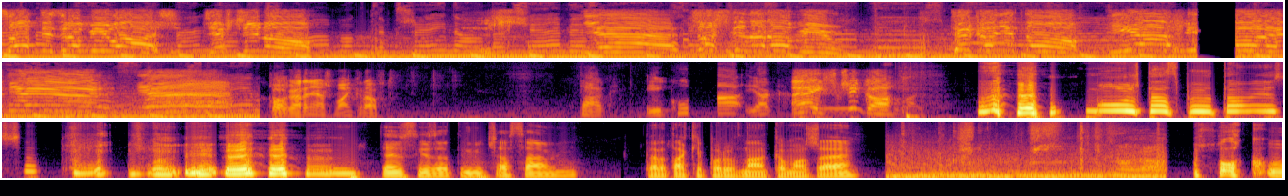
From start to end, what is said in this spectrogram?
Co ty zrobiłaś, dziewczyno? Nie! Coś ty narobił! Tylko nie to! Ja pierdolę, nie! Nie! Ogarniasz Minecraft? Tak. I kurwa, jak... Ej, skrzynka! Multas był tam jeszcze. Tęsknię za tymi czasami. Teraz takie porównanko może. O kurwa.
